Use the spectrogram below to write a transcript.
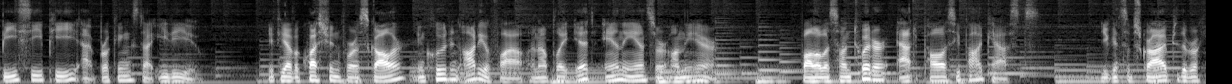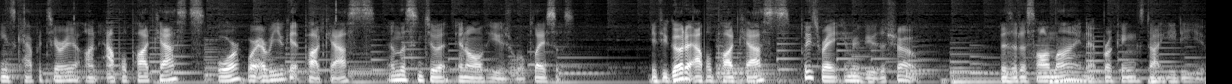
bcp at brookings.edu. If you have a question for a scholar, include an audio file and I'll play it and the answer on the air. Follow us on Twitter at Policy Podcasts. You can subscribe to the Brookings Cafeteria on Apple Podcasts or wherever you get podcasts and listen to it in all the usual places. If you go to Apple Podcasts, please rate and review the show. Visit us online at brookings.edu.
